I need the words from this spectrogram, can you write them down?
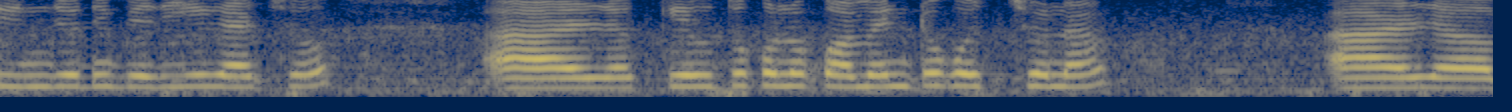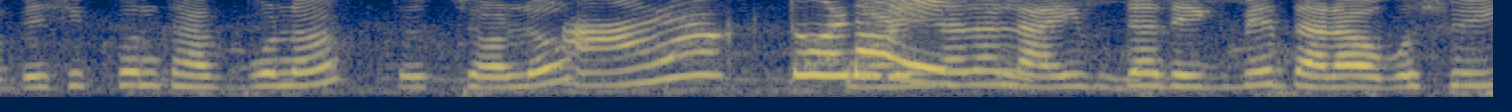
তিনজনই বেরিয়ে গেছো। আর কেউ তো কোনো কমেন্টও করছ না। আর বেশিক্ষণ থাকব না তো চলো। যারা লাইভটা দেখবে তারা অবশ্যই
